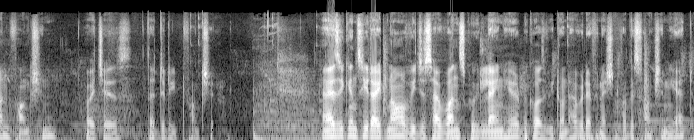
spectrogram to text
one function which is the delete function. And as you can see right now we just have one squiggly line here because we don't have a definition for this function yet.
